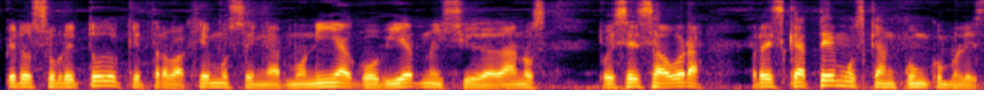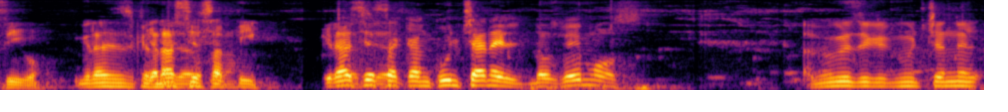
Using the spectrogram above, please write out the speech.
pero sobre todo que trabajemos en armonía, gobierno y ciudadanos, pues es ahora, rescatemos Cancún, como les digo. Gracias, Gracias a ti. Gracias, gracias a Cancún Channel, nos vemos. Amigos de Cancún Channel,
